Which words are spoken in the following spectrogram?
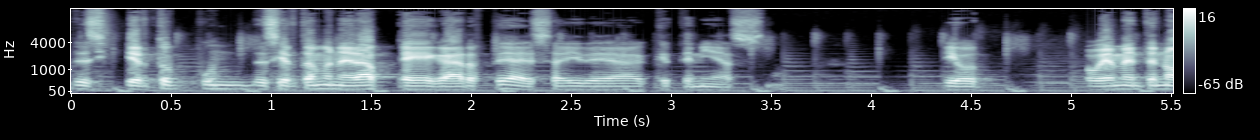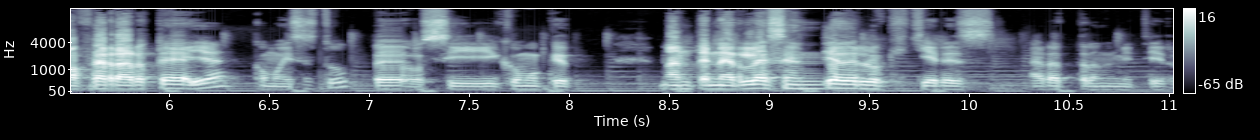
de cierto punto, de cierta manera pegarte a esa idea que tenías. Digo, obviamente no aferrarte a ella, como dices tú, pero sí como que mantener la esencia de lo que quieres dar transmitir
